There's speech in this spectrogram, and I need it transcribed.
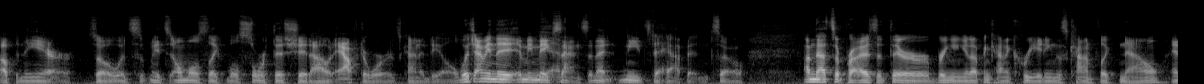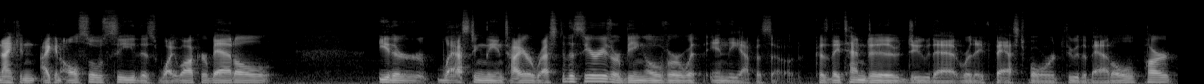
up in the air. So it's it's almost like we'll sort this shit out afterwards, kind of deal. Which I mean, they, I mean makes Yeah. sense, and that needs to happen. So. I'm not surprised that they're bringing it up and kind of creating this conflict now. And I can I can also see this White Walker battle either lasting the entire rest of the series or being over within the episode because they tend to do that where they fast forward through the battle part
